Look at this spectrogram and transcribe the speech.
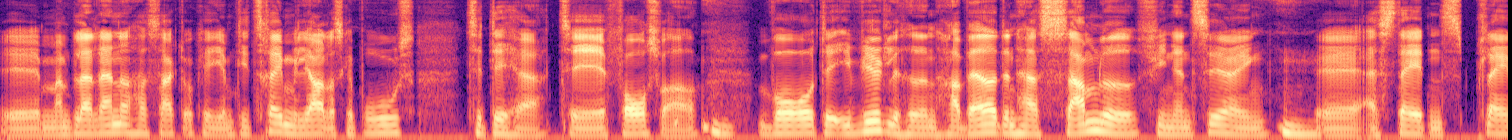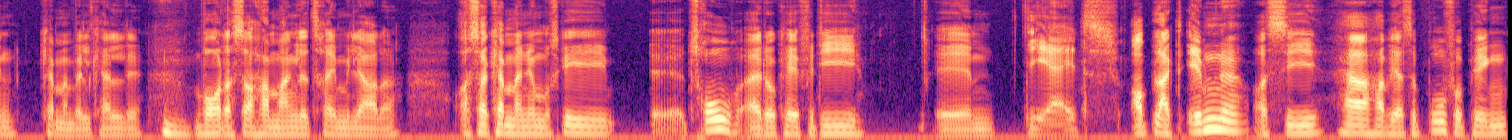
øh, man blandt andet har sagt, okay, jamen de 3 milliarder skal bruges til det her, til forsvaret, mm. hvor det i virkeligheden har været den her samlede finansiering mm. øh, af statens plan, kan man vel kalde det, mm. hvor der så har manglet 3 milliarder. Og så kan man jo måske øh, tro, at okay, fordi øh, det er et oplagt emne at sige, her har vi altså brug for penge,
